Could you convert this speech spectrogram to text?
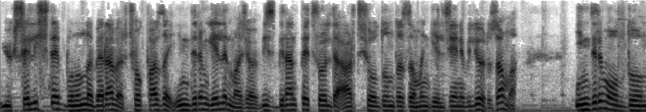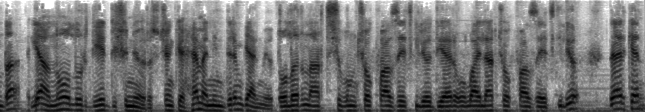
yükseliş de bununla beraber çok fazla indirim gelir mi acaba? Biz Brent petrolde artış olduğunda zamın geleceğini biliyoruz ama indirim olduğunda ya ne olur diye düşünüyoruz. Çünkü hemen indirim gelmiyor. Doların artışı bunu çok fazla etkiliyor. Diğer olaylar çok fazla etkiliyor. Derken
